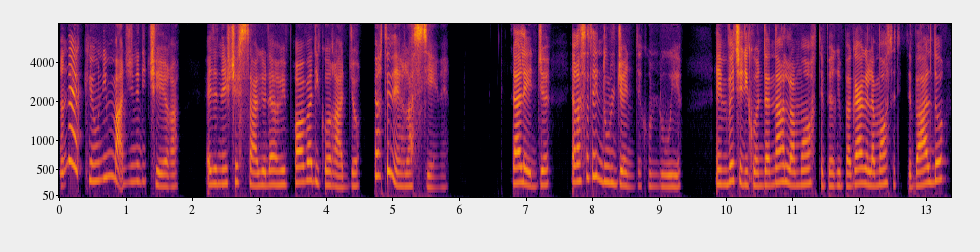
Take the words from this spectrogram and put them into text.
non è che un'immagine di cera, ed è necessario dare prova di coraggio per tenerla assieme. La legge era stata indulgente con lui, e invece di condannarlo a morte per ripagare la morte di Tebaldo,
